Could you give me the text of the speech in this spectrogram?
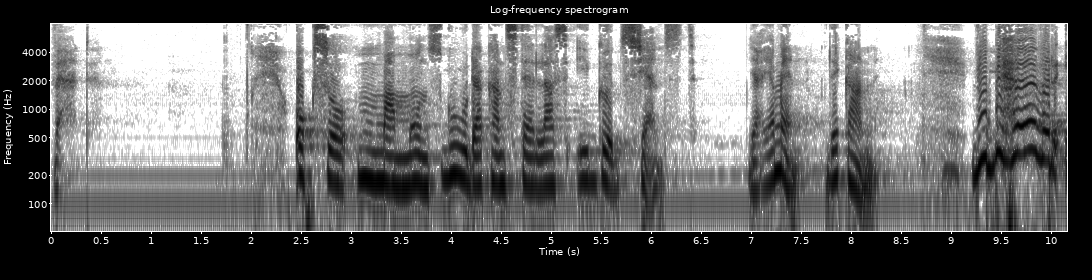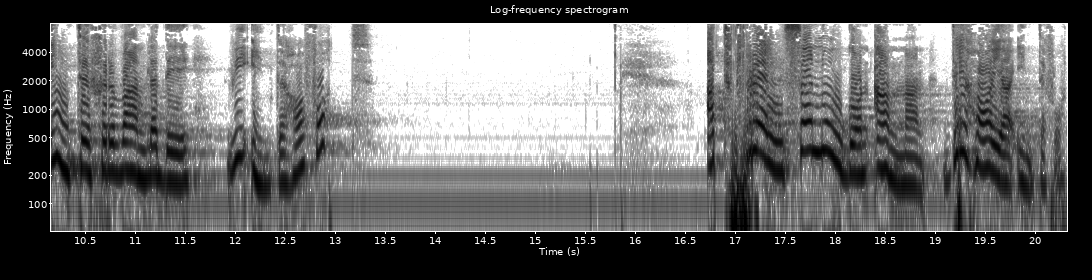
världen. Också mammons goda kan ställas i Guds tjänst. Jajamän, det kan. Vi behöver inte förvandla det vi inte har fått. Att frälsa någon annan, det har jag inte fått.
